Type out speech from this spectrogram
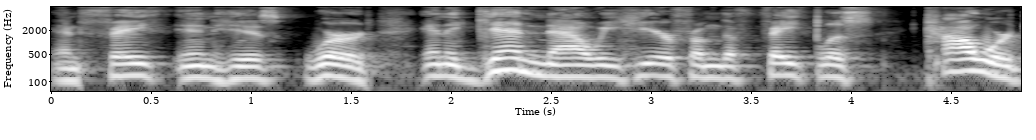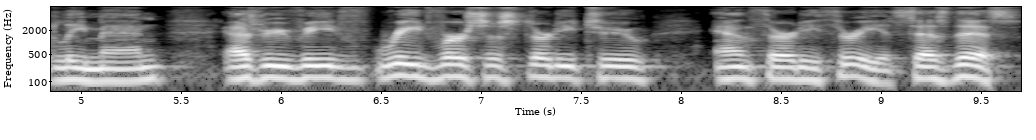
and faith in His word. And again, now we hear from the faithless, cowardly men as we read, read verses 32 and 33. It says this.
